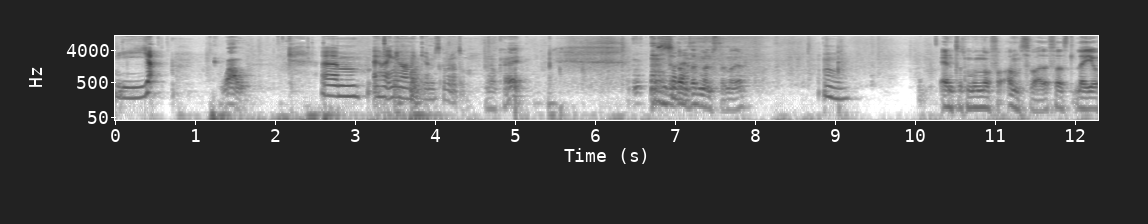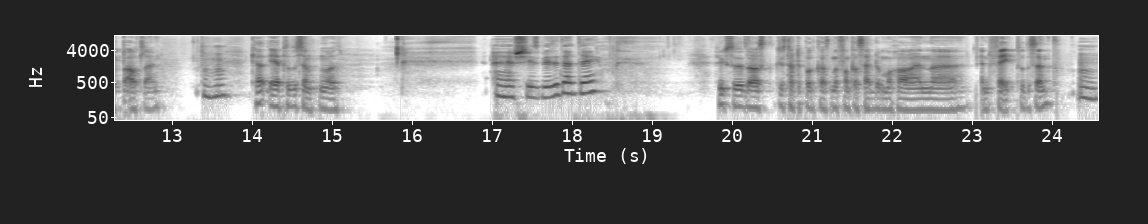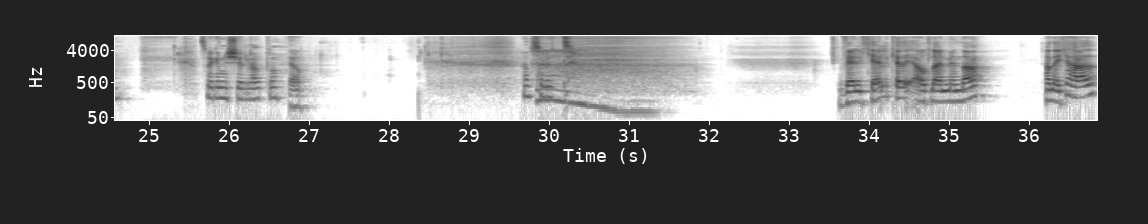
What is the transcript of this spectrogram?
Ja. Wow. Um, jeg har ingen aning hvem vi skal prate om. Ok. Så det er et mønster med det. Mm. En som må nå få ansvaret for å leie opp outline. Mhm. Hva er produsenten vår? Uh, she's busy that day. Husker du da jeg skulle starte podkasten og fantaserte om å ha en, uh, en fake produsent? Mm. Som jeg kunne skylde alt på. Ja. Absolutt. Vel, Kjell, hva er outlinen min, da? Han er ikke her.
